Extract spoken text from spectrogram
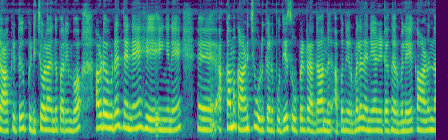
ചാക്കിട്ട് പിടിച്ചോളാം എന്ന് പറയുമ്പോൾ അവിടെ ഉടൻ തന്നെ ഇങ്ങനെ അക്കാമ കാണിച്ചു കൊടുക്കുകയാണ് പുതിയ സൂപ്രണ്ട് അതാന്ന്. അപ്പോൾ നിർമ്മല തന്നെയാണ് കേട്ടോ നിർമ്മലയെ കാണുന്ന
